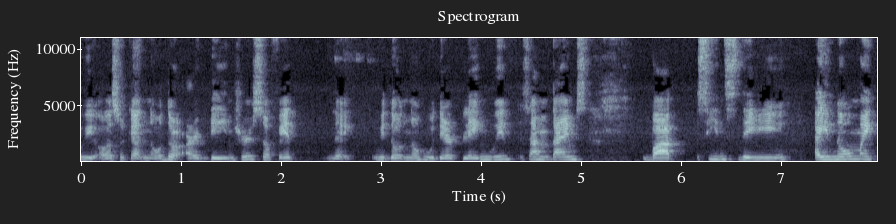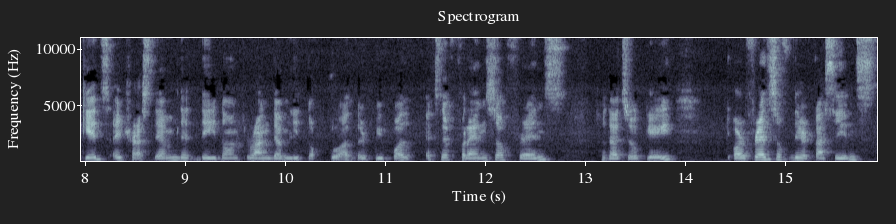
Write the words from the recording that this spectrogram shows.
we also can know there are dangers of it like we don't know who they're playing with sometimes but since they I know my kids, I trust them that they don't randomly talk to other people except friends of friends. So that's okay. Or friends of their cousins.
